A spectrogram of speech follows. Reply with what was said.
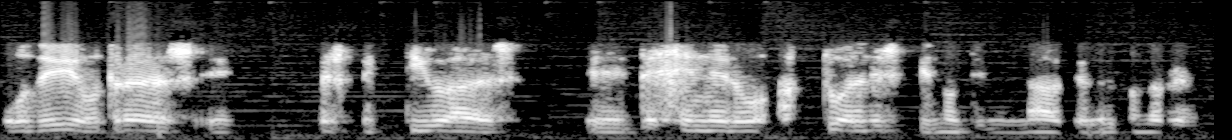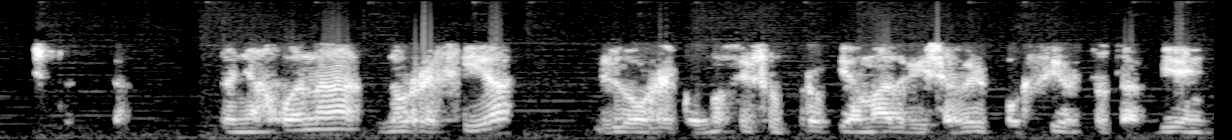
o de otras eh, perspectivas eh, de género actuales que no tienen nada que ver con la realidad histórica. Doña Juana no regía, lo reconoce su propia madre Isabel, por cierto, también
